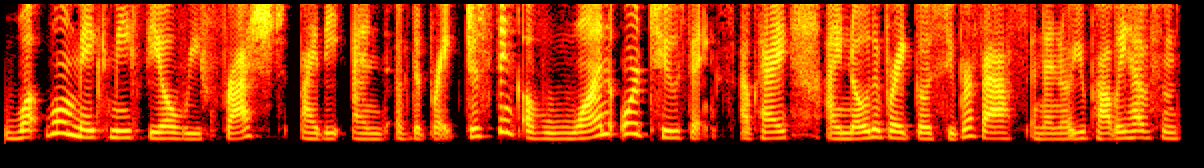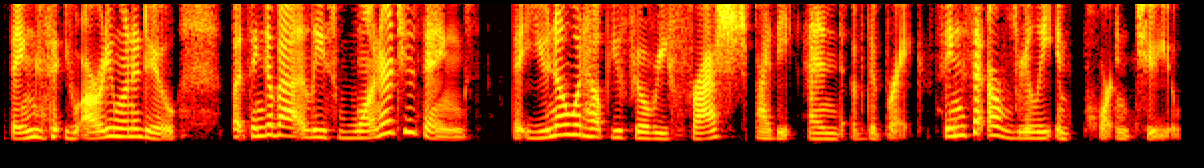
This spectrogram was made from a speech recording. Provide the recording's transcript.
What will make me feel refreshed by the end of the break? Just think of one or two things, okay? I know the break goes super fast and I know you probably have some things that you already want to do, but think about at least one or two things that you know would help you feel refreshed by the end of the break. Things that are really important to you.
